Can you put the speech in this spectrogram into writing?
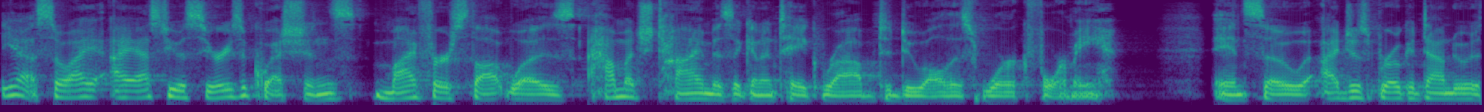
Yeah. So I, I asked you a series of questions. My first thought was, how much time is it going to take Rob to do all this work for me? And so I just broke it down to a,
